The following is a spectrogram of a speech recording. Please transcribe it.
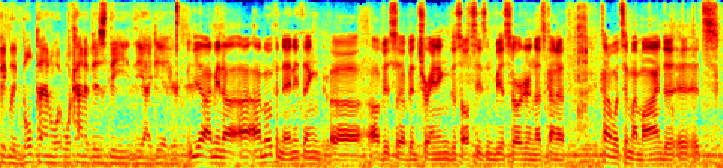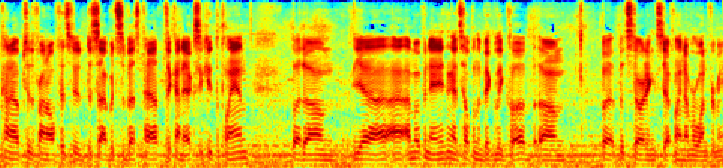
big league bullpen? What what kind of is the the idea here? Yeah, I mean, I, am open to anything. Uh, obviously, I've been training this offseason to be a starter, and that's kind of kind of what's in my mind. It, it's kind of up to the front office to decide what's the best path to kind of execute the plan. But um, yeah, I, am open to anything that's helping the big league club. Um, but but starting is definitely number one for me.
